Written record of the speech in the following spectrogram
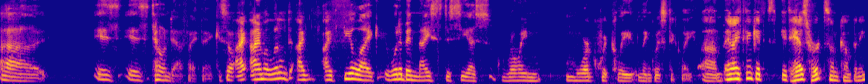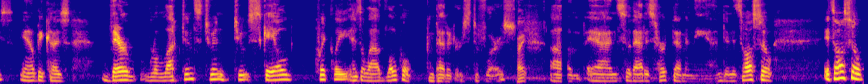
uh, is is tone deaf. I think so. I, I'm a little. I I feel like it would have been nice to see us growing more quickly linguistically, um, and I think it's it has hurt some companies, you know, because their reluctance to to scale quickly has allowed local competitors to flourish, right? Um, and so that has hurt them in the end, and it's also it's also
